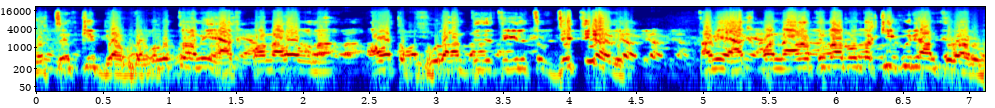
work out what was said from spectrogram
বলছেন, কি ব্যাপার? বলো তো, আমি এক পা নাড়াবো না। আমার তো ফুল আনতে যেতে গেলে তো যেতে হবে। আমি এক পা নাড়াতে পারব না, কি করে আনতে পারব?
